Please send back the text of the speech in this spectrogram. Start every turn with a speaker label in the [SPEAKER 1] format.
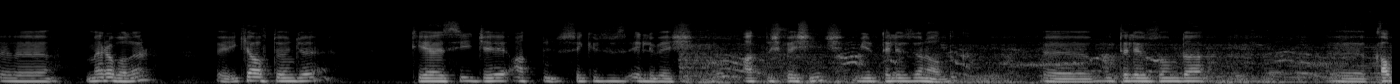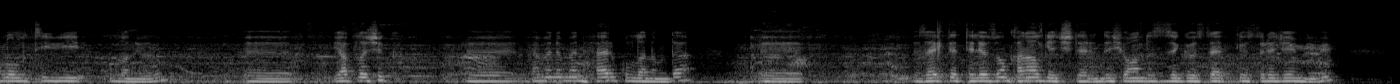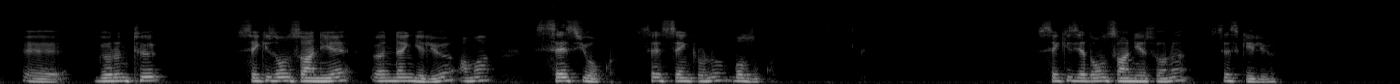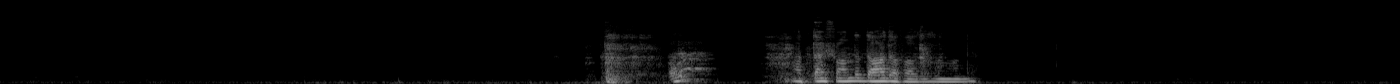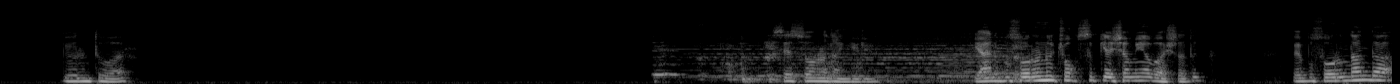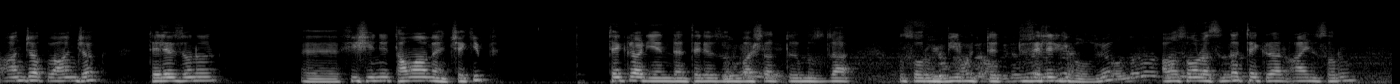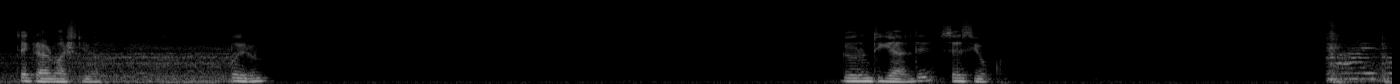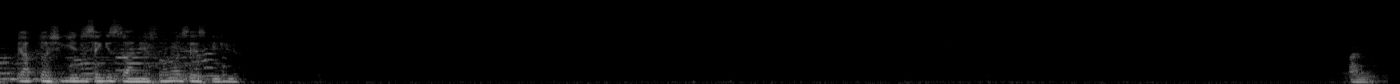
[SPEAKER 1] Ee, merhabalar. Ee, iki hafta önce TLC C855 65 inç bir televizyon aldık. Ee, bu televizyonda e, kablolu TV kullanıyorum. Ee, yaklaşık e, hemen hemen her kullanımda e, özellikle televizyon kanal geçişlerinde şu anda size göster göstereceğim gibi e, görüntü 8-10 saniye önden geliyor ama ses yok. Ses senkronu bozuk. 8 ya da 10 saniye sonra ses geliyor. Hatta şu anda daha da fazla zamanda. Görüntü var. Ses sonradan geliyor. Yani bu sorunu çok sık yaşamaya başladık. Ve bu sorundan da ancak ve ancak televizyonun e, fişini tamamen çekip tekrar yeniden televizyonu başlattığımızda bu sorun bir müddet düzelir gibi oluyor. Ama sonrasında tekrar aynı sorun tekrar başlıyor. Buyurun. Görüntü geldi. Ses yok. Yaklaşık 7-8 saniye sonra ses geliyor. Anladım.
